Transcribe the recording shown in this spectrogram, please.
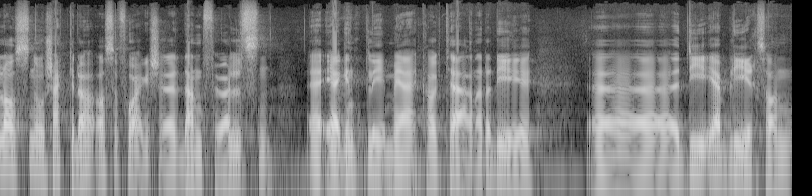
La oss nå sjekke, da. Og så får jeg ikke den følelsen egentlig med karakterene. Da de, de er, blir sånn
